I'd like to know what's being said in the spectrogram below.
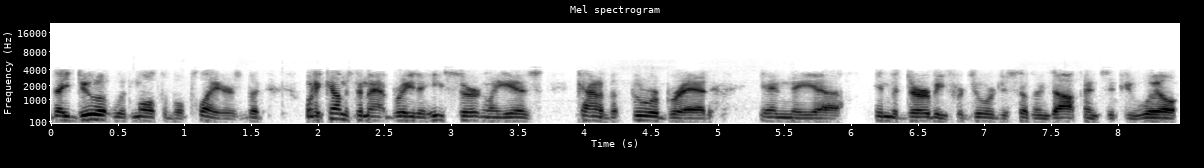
they do it with multiple players. But when it comes to Matt Breida, he certainly is kind of the thoroughbred in the uh, in the Derby for Georgia Southern's offense, if you will.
